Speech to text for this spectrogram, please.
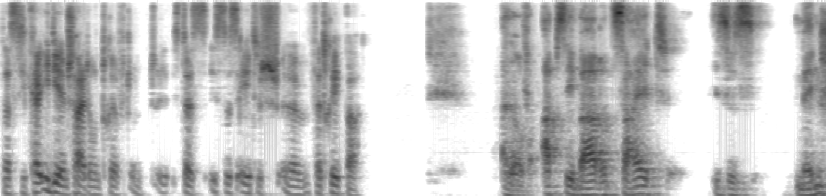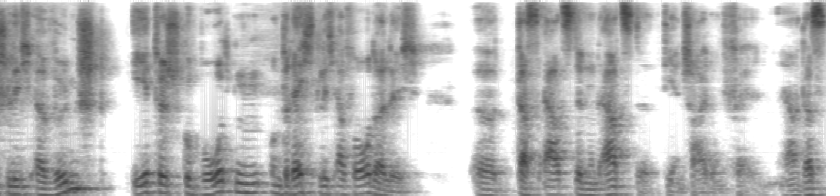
dass die KI die Entscheidung trifft. Und ist das, ist das ethisch äh, vertretbar? Also auf absehbare Zeit ist es menschlich erwünscht, ethisch geboten und rechtlich erforderlich. Äh, dass Ärztinnen und Ärzte die Entscheidung fällen. Ja, das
